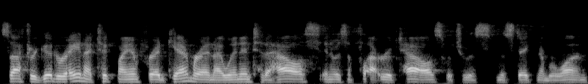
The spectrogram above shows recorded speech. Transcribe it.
So after a good rain, I took my infrared camera and I went into the house, and it was a flat roofed house, which was mistake number one.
